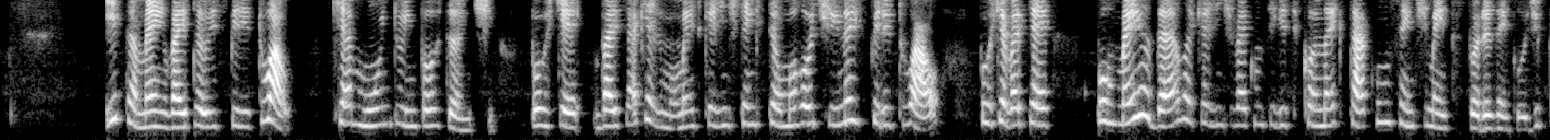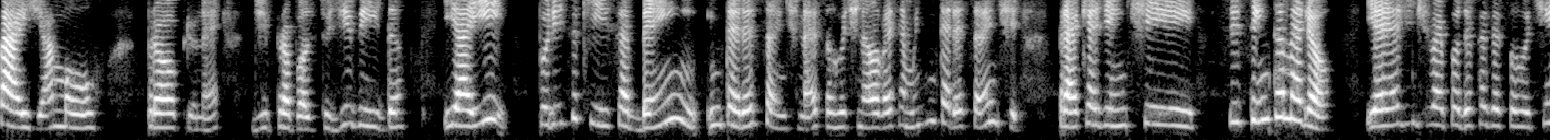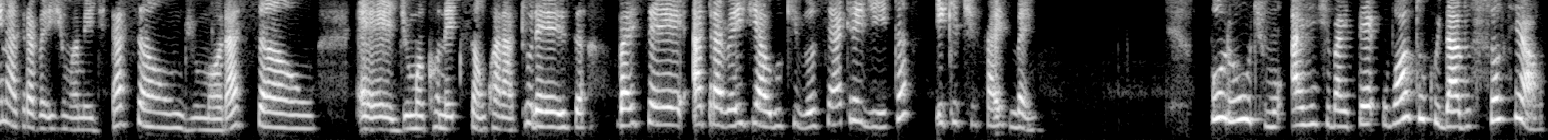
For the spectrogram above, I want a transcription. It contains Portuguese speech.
E também vai ter o espiritual, que é muito importante, porque vai ser aquele momento que a gente tem que ter uma rotina espiritual, porque vai ser por meio dela que a gente vai conseguir se conectar com os sentimentos, por exemplo, de paz, de amor próprio, né? De propósito de vida. E aí, por isso que isso é bem interessante, né? Essa rotina ela vai ser muito interessante para que a gente se sinta melhor. E aí a gente vai poder fazer essa rotina através de uma meditação, de uma oração, é, de uma conexão com a natureza. Vai ser através de algo que você acredita e que te faz bem. Por último, a gente vai ter o autocuidado social,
